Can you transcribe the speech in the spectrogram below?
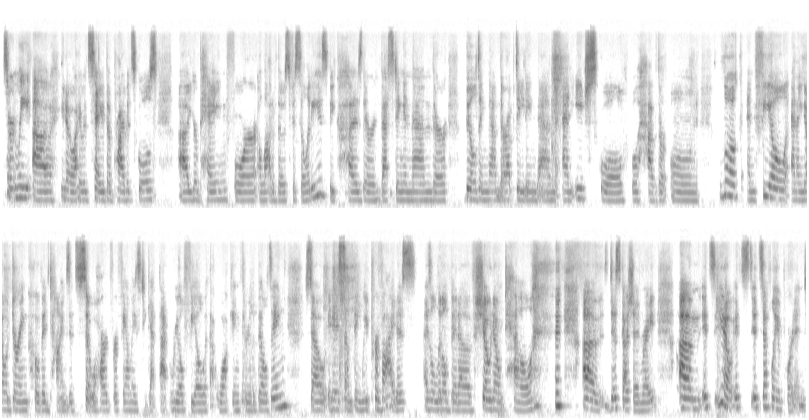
certainly uh, you know i would say the private schools uh, you're paying for a lot of those facilities because they're investing in them, they're building them, they're updating them, and each school will have their own look and feel. And I know during COVID times, it's so hard for families to get that real feel without walking through the building. So it is something we provide as as a little bit of show don't tell uh, discussion, right? Um, it's you know it's it's definitely important.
